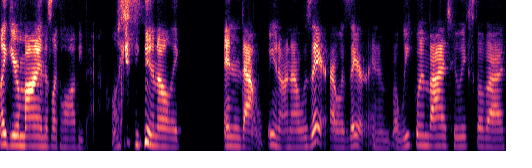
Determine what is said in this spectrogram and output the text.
like your mind is like oh I'll be back. Like you know like And that you know, and I was there, I was there, and a week went by, 2 weeks go by.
